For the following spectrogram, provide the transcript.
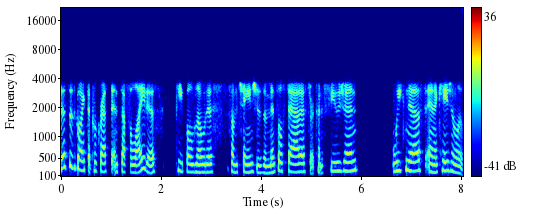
this is going to progress to encephalitis, people notice some changes in mental status or confusion, weakness, and occasional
